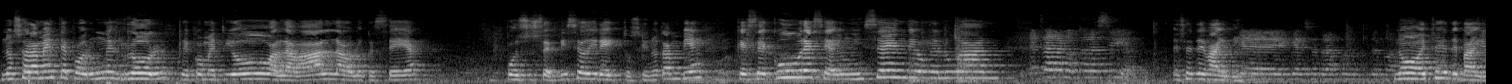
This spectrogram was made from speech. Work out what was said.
no solamente por un error que cometió al lavarla o lo que sea, por su servicio directo, sino también que se cubre si hay un incendio en el lugar. Esta es la que usted decía, Ese es de baile. que, que se transporte. No, este es el de baile.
